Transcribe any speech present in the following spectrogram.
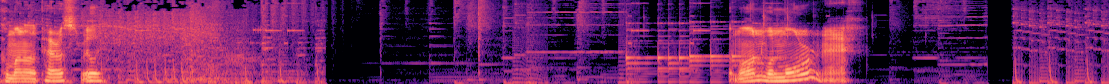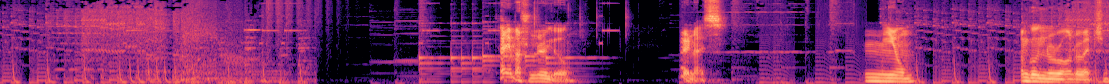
Come on, another Paras, really? Come on, one more? Nah. Tiny mushroom, there we go. Very nice. Nyom. I'm going the wrong direction.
